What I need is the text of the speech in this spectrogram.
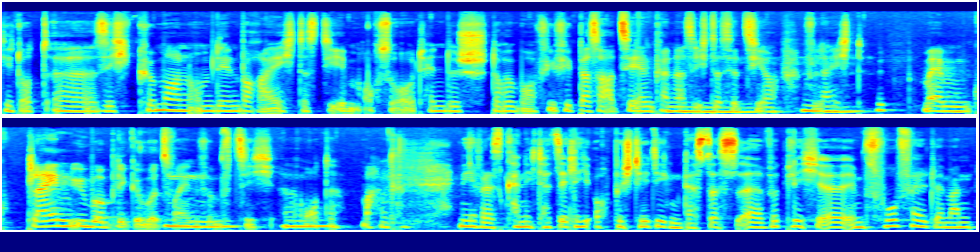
die dort äh, sich kümmern um den Bereich, dass die eben auch so authentisch darüber viel, viel besser erzählen kann, als ich das jetzt hier mhm. vielleicht mit meinem kleinen Überblick über 52 mhm. äh, Orte machen kann. Nee, aber das kann ich tatsächlich auch bestätigen, dass das äh, wirklich äh, im Vorfeld, wenn man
